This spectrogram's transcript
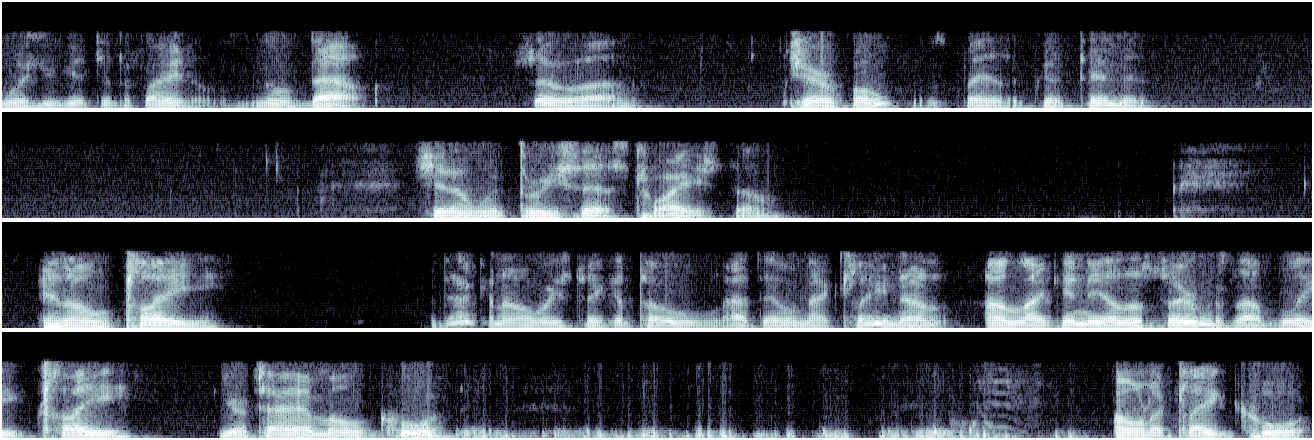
once you get to the finals, no doubt. So uh, Sharapova was playing some good tennis. She done went three sets twice though. And on clay, that can always take a toll out there on that clay. Now, unlike any other surface, I believe clay, your time on court, on a clay court,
